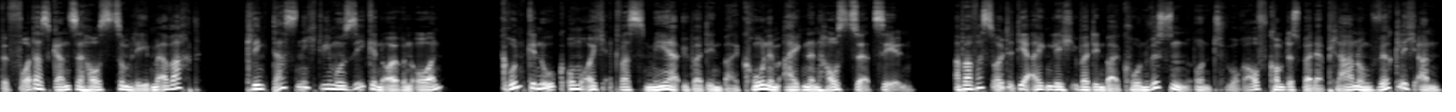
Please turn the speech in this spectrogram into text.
bevor das ganze Haus zum Leben erwacht? Klingt das nicht wie Musik in euren Ohren? Grund genug, um euch etwas mehr über den Balkon im eigenen Haus zu erzählen. Aber was solltet ihr eigentlich über den Balkon wissen und worauf kommt es bei der Planung wirklich an?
